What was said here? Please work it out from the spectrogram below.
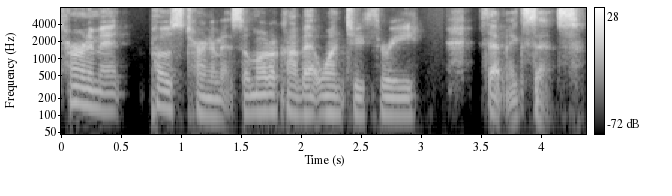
tournament post-tournament. So Mortal Kombat one, two, three, if that makes sense.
